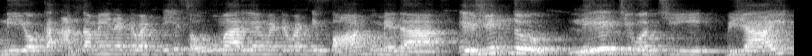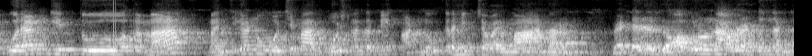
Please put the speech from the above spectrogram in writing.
నీ యొక్క అందమైనటువంటి సౌకుమార్యమైనటువంటి పాన్పు మీద ఎజిందు లేచి వచ్చి విజాయి ఉరంగిత్తు. అమ్మా మంచిగా నువ్వు వచ్చి మా ఘోషణంతటిని అనుగ్రహించవమ్మా అన్నారండి వెంటనే లోపల ఉన్న ఆవిడ అంటుందంట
